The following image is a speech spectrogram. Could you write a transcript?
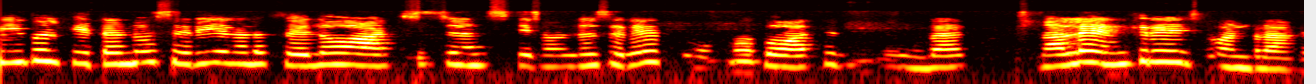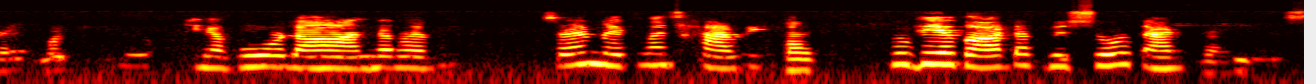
பீப்புள் கிட்ட இருந்தும் சரி என்னோட ஃபெலோ ஆர்டிஸ்டன்ஸ் கிட்ட இருந்தும் சரி ரொம்ப பாசிட்டிவ் நல்லா என்கரேஜ் பண்றாங்க. நீங்க போலாம் அந்த மாதிரி. So I very much happy to be a part of the show thanks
